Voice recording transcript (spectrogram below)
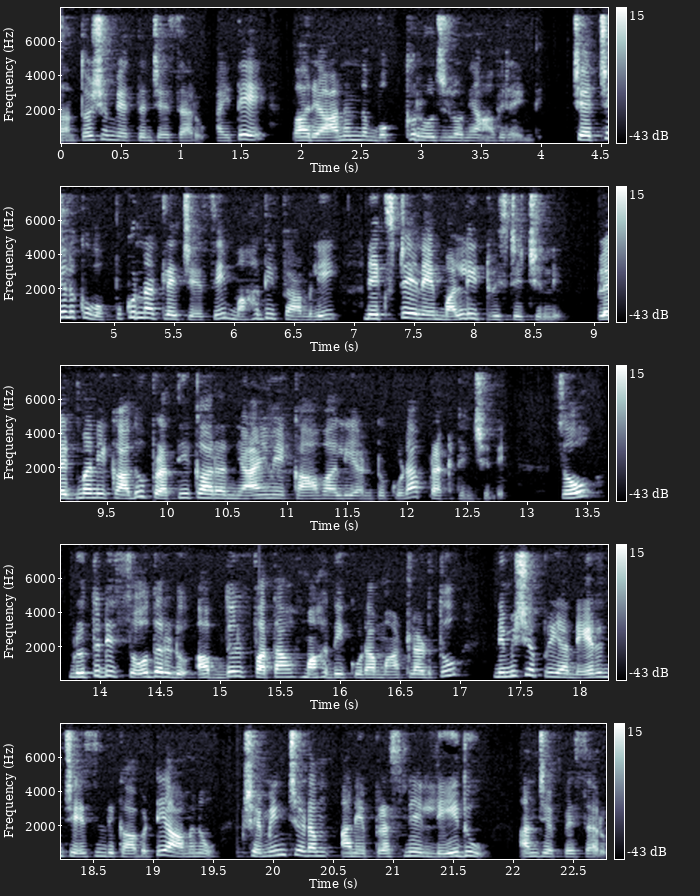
సంతోషం వ్యక్తం చేశారు. అయితే వారి ఆనందం ఒక్క రోజులోనే ఆవిరైంది. చర్చలకు ఒప్పుకున్నట్లే చేసి మహదీ ఫ్యామిలీ నెక్స్ట్ డేనే మళ్ళీ ట్విస్ట్ ఇచ్చింది. బ్లడ్ మనీ కాదు ప్రతీకార న్యాయమే కావాలి అంటూ కూడా ప్రకటించింది. సో మృతుడి సోదరుడు అబ్దుల్ ఫతాహ్ మహదీ కూడా మాట్లాడుతూ నిమిషప్రియ నేరం చేసింది కాబట్టి ఆమెను క్షమించడం అనే ప్రశ్నే లేదు అని చెప్పేశారు.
